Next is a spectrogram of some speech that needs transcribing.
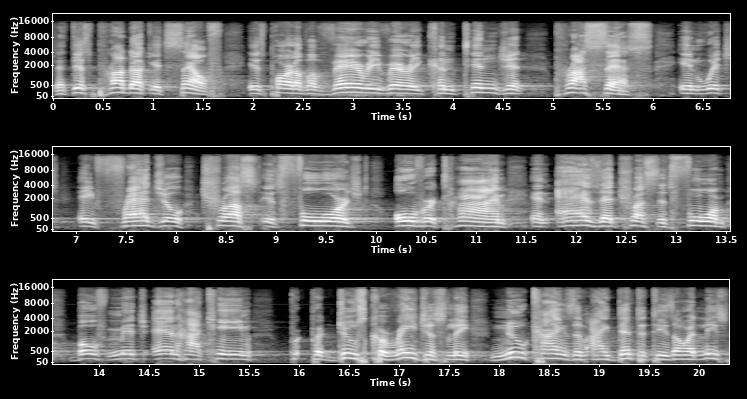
That this product itself is part of a very, very contingent process in which a fragile trust is forged over time. And as that trust is formed, both Mitch and Hakim pr produce courageously new kinds of identities, or at least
